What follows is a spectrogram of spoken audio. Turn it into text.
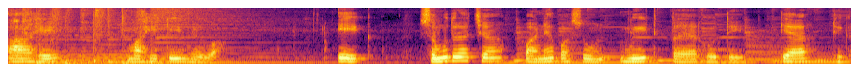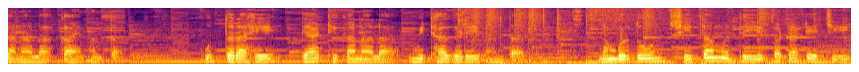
आहे माहिती मिळवा. एक समुद्राच्या पाण्यापासून मीठ तयार होते त्या ठिकाणाला काय म्हणतात? उत्तर आहे त्या ठिकाणाला मिठागरे म्हणतात. नंबर दोन शेतामध्ये बटाट्याचे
